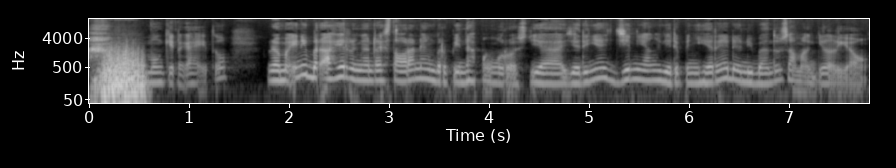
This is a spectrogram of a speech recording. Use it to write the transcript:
Mungkinkah itu Drama ini berakhir dengan restoran yang berpindah pengurus. Ya, jadinya Jin yang jadi penyihirnya dan dibantu sama Gil Yong.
